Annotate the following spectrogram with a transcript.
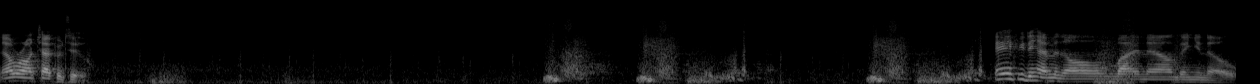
Now we're on chapter two. And if you haven't known by now, then you know.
